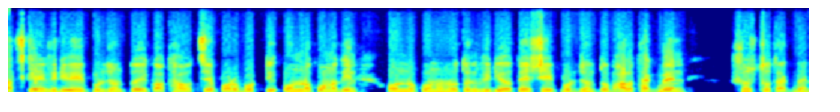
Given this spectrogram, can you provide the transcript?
আজকের ভিডিও এই পর্যন্তই। কথা হচ্ছে পরবর্তী অন্য কোনো দিন, অন্য কোনো নতুন ভিডিওতে সেই পর্যন্ত ভালো থাকবেন, সুস্থ থাকবেন।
